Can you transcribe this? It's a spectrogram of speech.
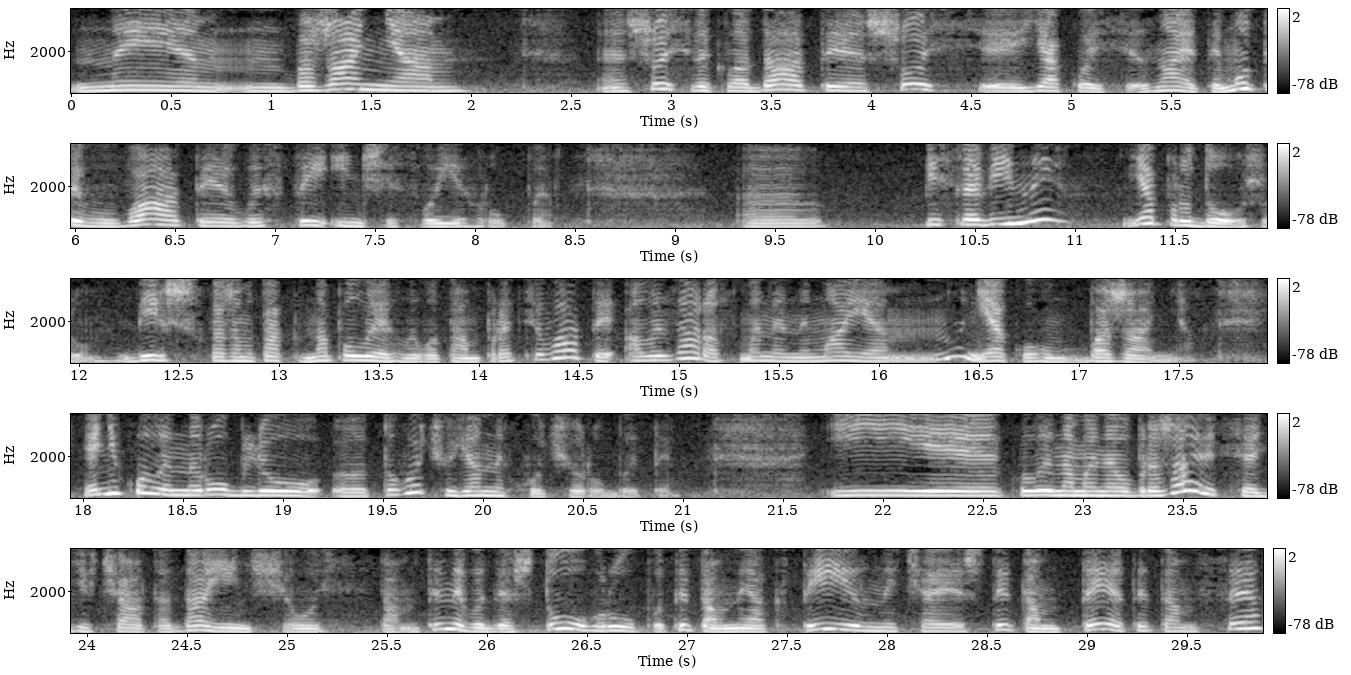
м, бажання е, щось викладати, щось е, якось, знаєте, мотивувати, вести інші свої групи. Е, Після війни я продовжу більш, скажімо так, наполегливо там працювати, але зараз в мене немає ну, ніякого бажання. Я ніколи не роблю того, що я не хочу робити. І коли на мене ображаються дівчата, да, інші, ось там ти не ведеш ту групу, ти там не активничаєш, ти там те, ти там все.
